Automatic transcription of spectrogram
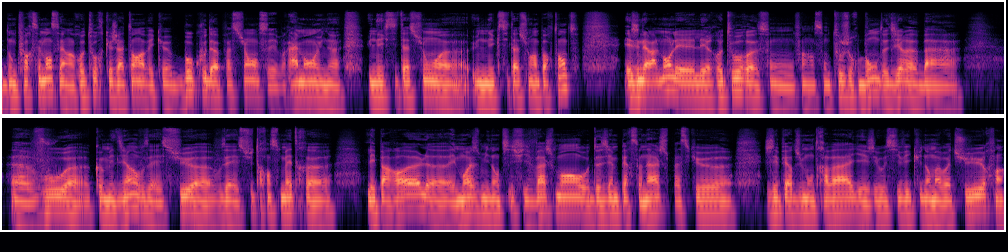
donc forcément, c'est un retour que j'attends avec beaucoup d'impatience et vraiment une, une excitation, une excitation importante. Et généralement, les, les retours sont, enfin, sont toujours bons de dire, bah, euh, vous, euh, comédien, vous avez su, euh, vous avez su transmettre les paroles. et moi, je m'identifie vachement au deuxième personnage parce que j'ai perdu mon travail et j'ai aussi vécu dans ma voiture. Enfin,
